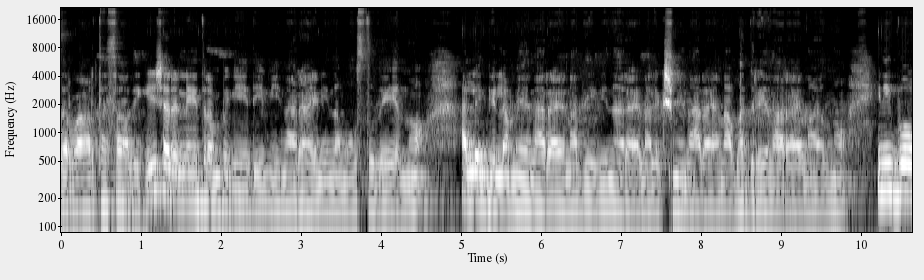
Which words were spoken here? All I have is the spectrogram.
സർവാർത്ഥ സാധികി ശരണ്യ ത്രംബകേ ദേവി നാരായണി നമോസ്തുതേ എന്നോ അല്ലെങ്കിൽ അമ്മേ നാരായണ ദേവി നാരായണ ലക്ഷ്മി നാരായണ ഭദ്രേ നാരായണ എന്നോ. ഇനിയിപ്പോൾ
